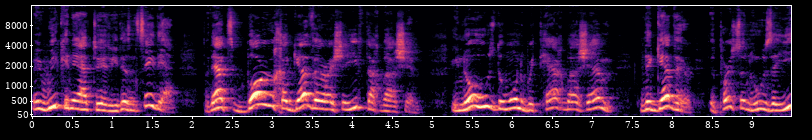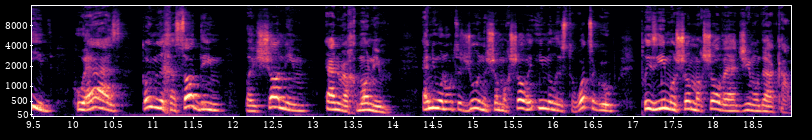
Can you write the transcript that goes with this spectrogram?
I mean, we can add to it. He doesn't say that. But that's Baruch HaGever Asher Yiftach B'Hashem. You know who's the one who B'Tach B'Hashem? The Gever, the person who is a Yid, who has Gomlei Chasodim, Baishanim, and Rachmanim. Anyone who wants to join the Shom Machshava email list or WhatsApp group, please email shommachshava at gmail.com.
